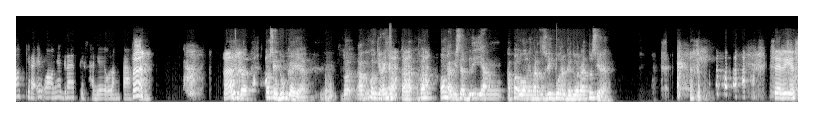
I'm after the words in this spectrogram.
oh kirain uangnya gratis hadiah ulang tahun. Hah? Oh, sudah, oh saya duga ya. Kok, aku kok kiranya kalau apa? Oh nggak bisa beli yang apa uang lima ratus ribu harga 200 ya? Serius,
